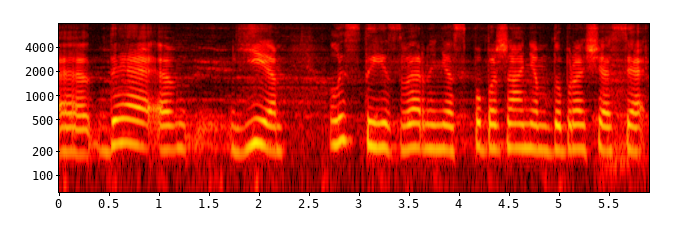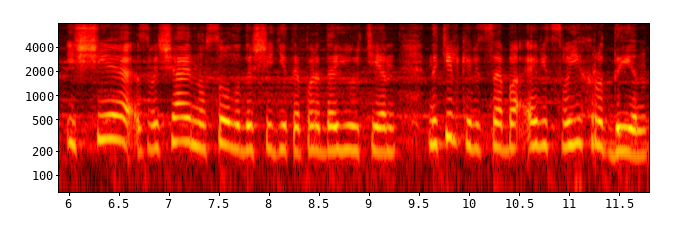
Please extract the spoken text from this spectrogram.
е, де е, є листи, звернення з побажанням добра, щастя. І ще, звичайно, солодощі діти передають е, не тільки від себе, а й від своїх родин.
